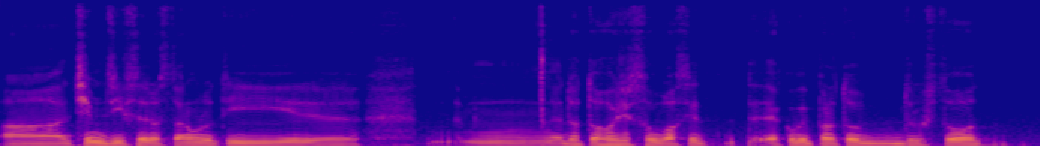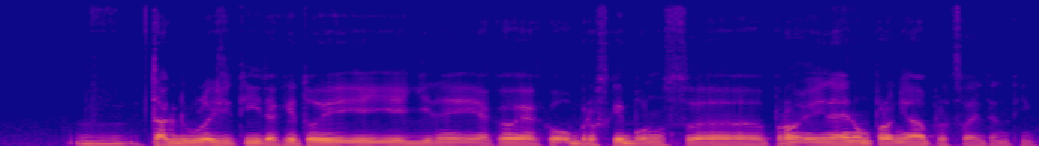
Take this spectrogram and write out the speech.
a čím dřív se dostanou do té eh, do toho, že jsou vlastně jakoby pro to družstvo tak důležitý, tak je to jediný jako, jako obrovský bonus pro, nejenom pro ně, ale pro celý ten tým.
